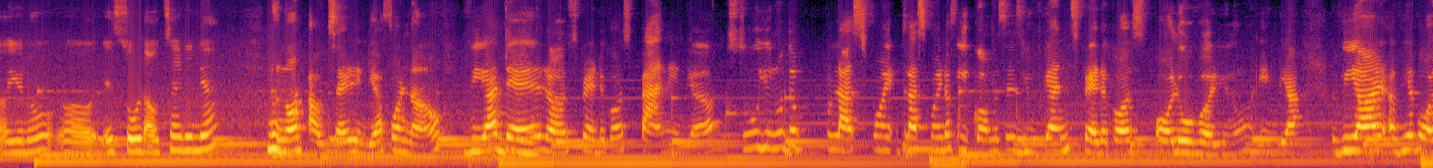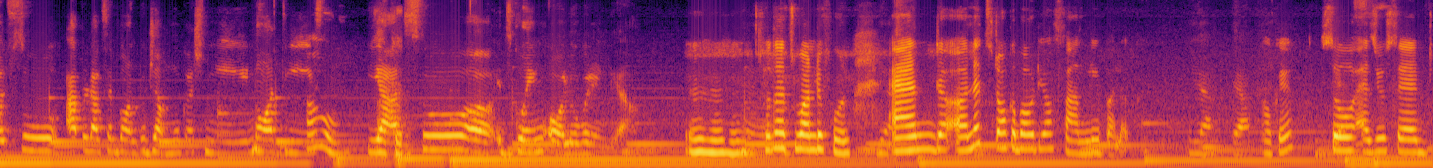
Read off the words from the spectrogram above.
uh, you know uh, is sold outside india? No not outside india for now. We are Hmm. there uh, spread across pan india. So you know the plus point plus point of e-commerce is you can spread across all over you know india we are we have also our products have gone to jammu kashmir northeast oh yeah okay. so uh, it's going all over india. Mm-hmm. so Hmm. that's wonderful. Yeah. And uh, let's talk about your family palak. Yeah yeah. Okay? So as you said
